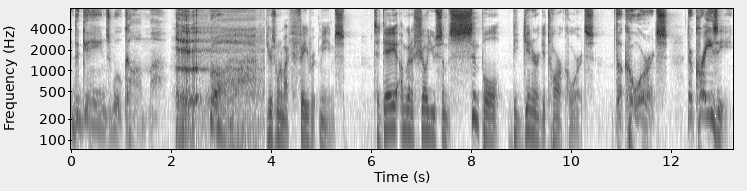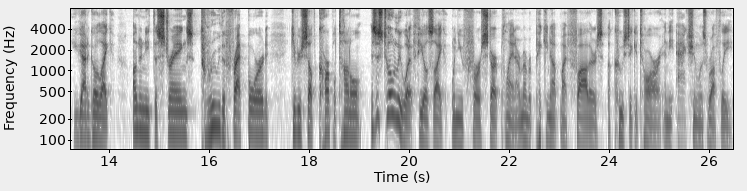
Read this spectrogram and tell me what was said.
The gains will come. Here's one of my favorite memes. Today, I'm going to show you some simple beginner guitar chords. The chords. They're crazy. You got to go like underneath the strings, through the fretboard, give yourself carpal tunnel. This is totally what it feels like when you first start playing. I remember picking up my father's acoustic guitar, and the action was roughly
